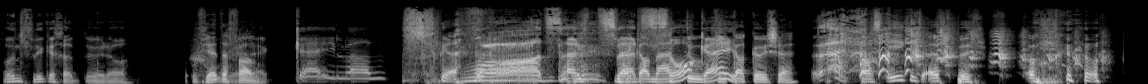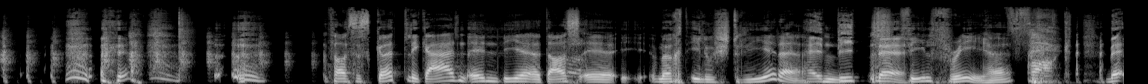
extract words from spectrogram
Und fliegen könnten wir auch. Auf jeden Fall. Geil, Mann. Boah, das wäre das wär so Mattu, geil. Gigaguschen. Falls irgendjemand, falls das Göttli gern irgendwie äh, das äh, möchte illustrieren. Hey, bitte. Feel free, hä? Fuck. wir,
